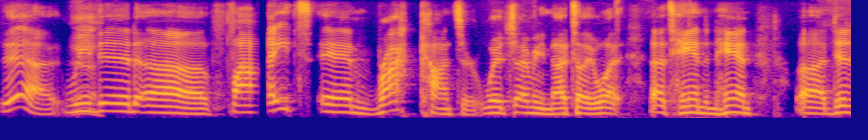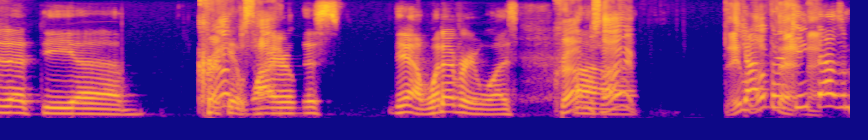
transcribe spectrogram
Yeah, we Yeah. did uh, fights and rock concert, which I mean, I tell you what, that's hand in hand. Uh, did it at the uh, Cricket was hype. Wireless, yeah, whatever it was. crowd was Uh, hype. They Got thirteen night.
